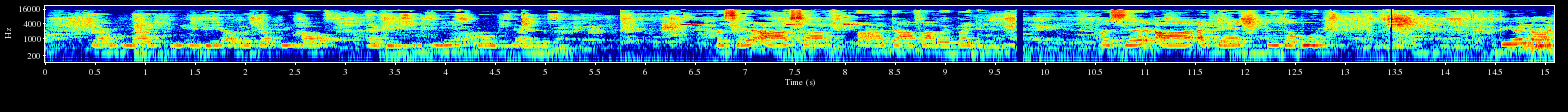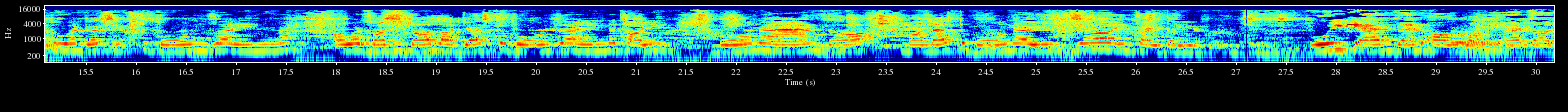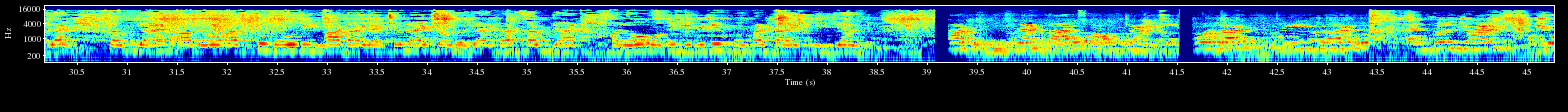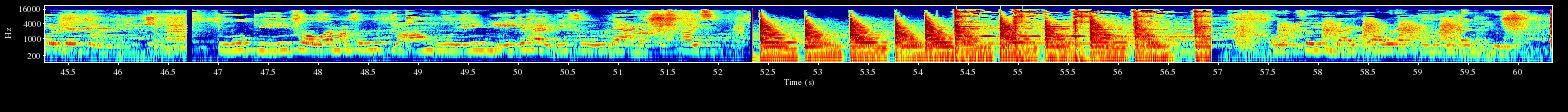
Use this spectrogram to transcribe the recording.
Frank last week they our topic of attention is sports and muscle. Muscle are soft part of our body. Muscle uh, are attached to the bone. There are 206 bones in our body. The largest bones in the thigh bone and the smallest bone is uh, inside the ear. We can bend our body at the joint. Some joints allow us to move in a direction like shoulder joint, but some joints allow only limited movement like knee joint. There are different types of joints. Foot joint, knee joint, ankle joint, shoulder joint. To keep our muscles strong, we need healthy food and exercise. like our activity and you.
